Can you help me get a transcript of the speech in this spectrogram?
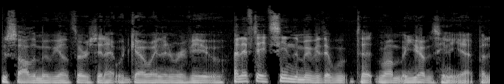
who saw the movie on Thursday night would go in and review. And if they'd seen the movie that, that well, you haven't seen it yet, but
